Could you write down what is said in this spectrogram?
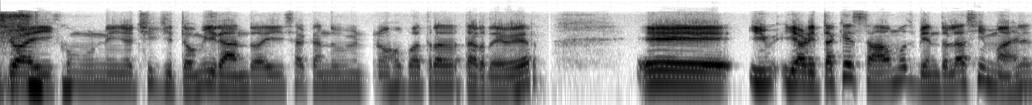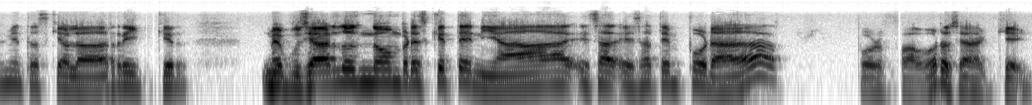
yo ahí como un niño chiquito mirando ahí, sacándome un ojo para tratar de ver. Eh, y, ahorita que estábamos viendo las imágenes mientras que hablaba Ricker, me puse a ver los nombres que tenía esa, esa temporada. Por favor, o sea, qué,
